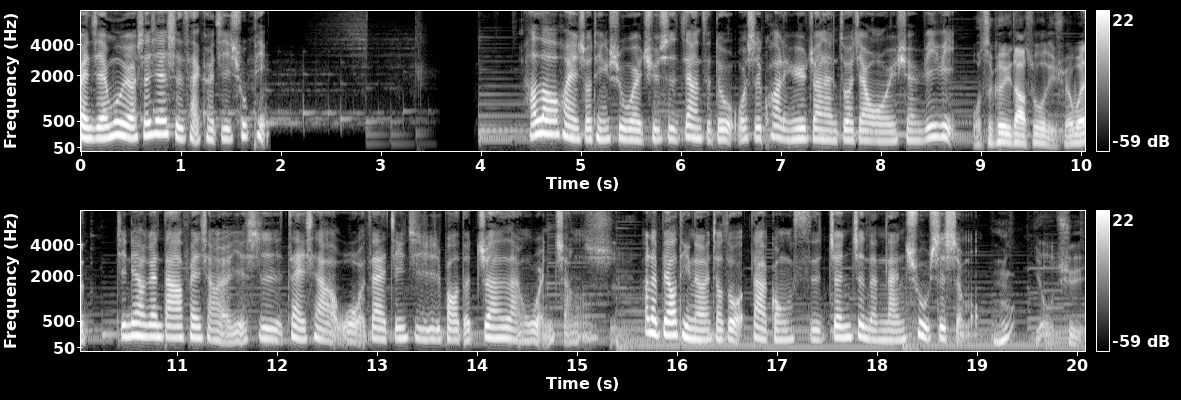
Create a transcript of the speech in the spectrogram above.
本节目由生鲜食材科技出品。Hello，欢迎收听数位趋势这样子读，我是跨领域专栏作家王维轩 Vivi，我是科技大叔李学文。今天要跟大家分享的也是在下我在经济日报的专栏文章，是它的标题呢叫做《大公司真正的难处是什么》？嗯，有趣。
